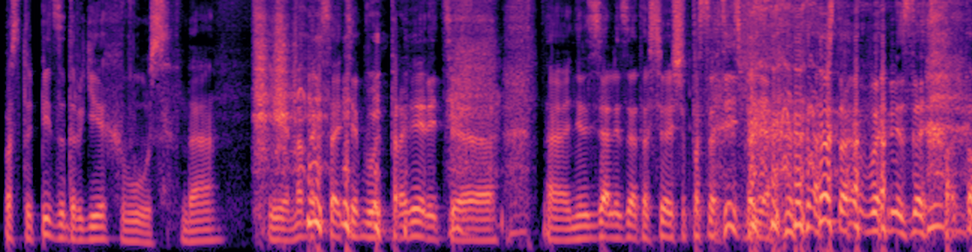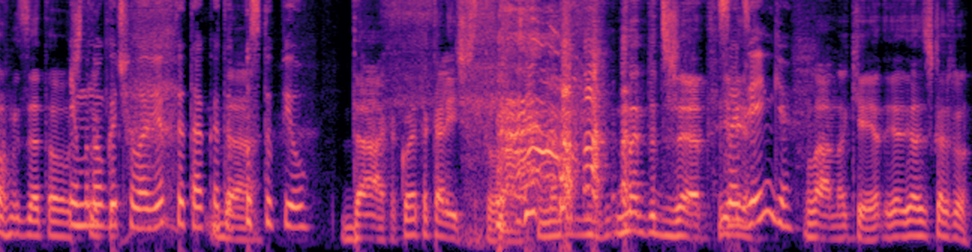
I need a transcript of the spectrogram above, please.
поступить за других ВУЗ, да, и надо, кстати, будет проверить, э, э, нельзя ли за это все еще посадить меня, чтобы вырезать потом из этого. И много человек ты так это поступил. Да, какое-то количество на, на бюджет. За Или... деньги? Ладно, окей, я, я скажу.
